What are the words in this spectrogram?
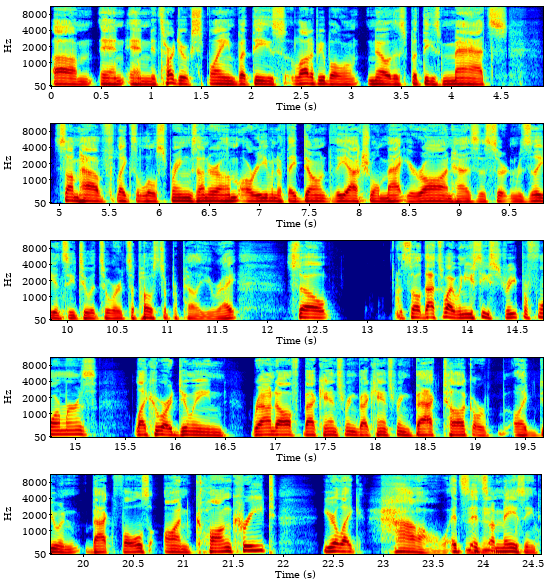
um, and and it's hard to explain. But these a lot of people don't know this, but these mats some have like the little springs under them, or even if they don't, the actual mat you're on has a certain resiliency to it, to where it's supposed to propel you, right? So, so that's why when you see street performers like who are doing round off, back handspring, back handspring, back tuck, or like doing back fulls on concrete, you're like, how? It's it's mm-hmm. amazing.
